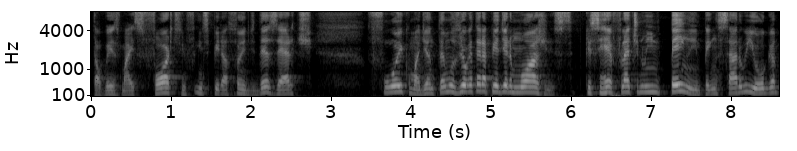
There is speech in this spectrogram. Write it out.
talvez mais fortes inspirações de Desert foi, como adiantamos, Yoga Terapia de Hermógenes, que se reflete no empenho em pensar o yoga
